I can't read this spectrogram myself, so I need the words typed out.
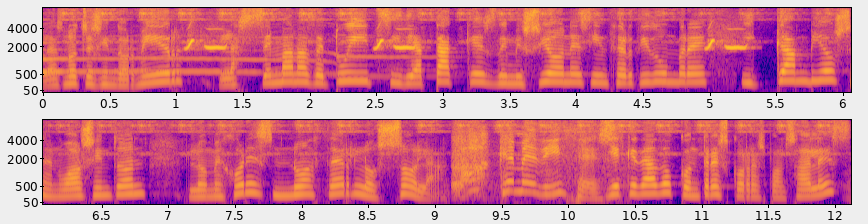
las noches sin dormir, las semanas de tweets y de ataques, de misiones, incertidumbre y cambios en Washington, lo mejor es no hacerlo sola. ¿Qué me dices? Y he quedado con tres corresponsales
